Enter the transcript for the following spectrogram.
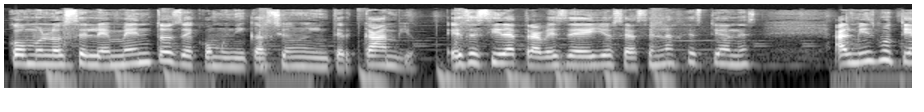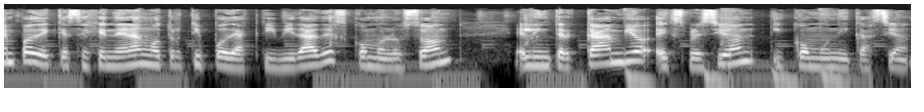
como los elementos de comunicación e intercambio, es decir, a través de ellos se hacen las gestiones, al mismo tiempo de que se generan otro tipo de actividades como lo son el intercambio, expresión y comunicación.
